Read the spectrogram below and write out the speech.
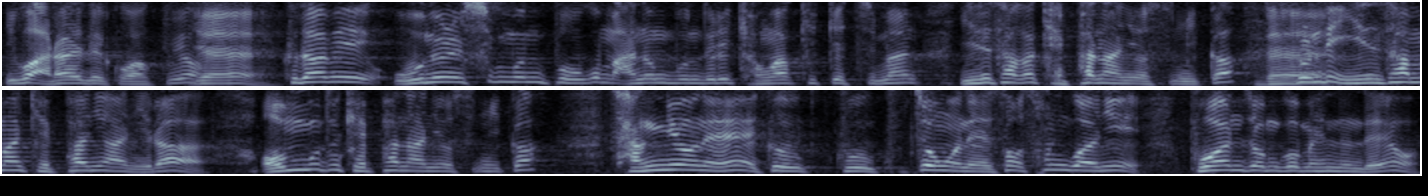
이거 알아야 될 것 같고요. 예. 그다음에 오늘 신문 보고 많은 분들이 경악했겠지만 인사가 개판 아니었습니까? 네. 그런데 인사만 개판이 아니라 업무도 개판 아니었습니까? 작년에 그, 그 국정원에서 선관위 보안 점검했는데요.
